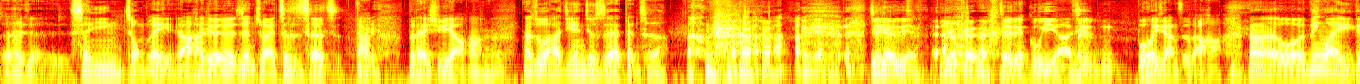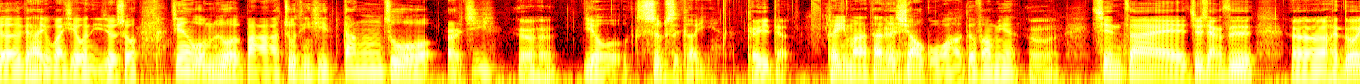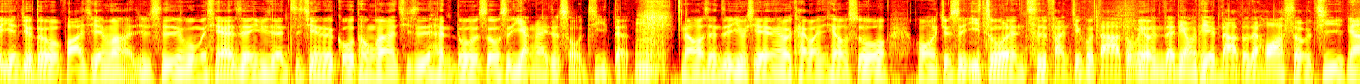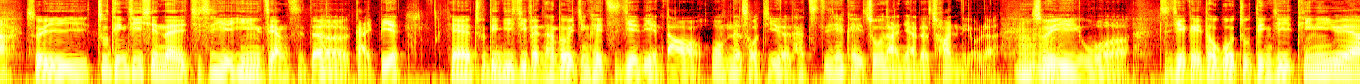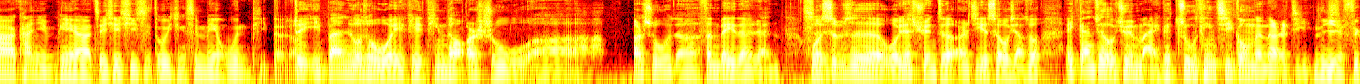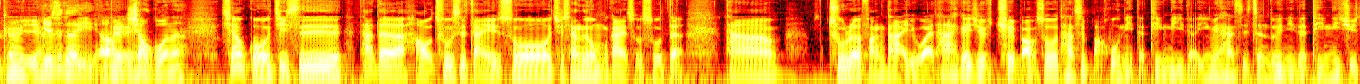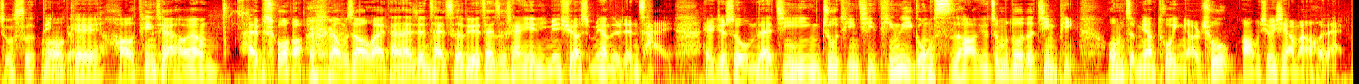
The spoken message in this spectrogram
呃声音种类，然后他就认出来这是车子，对，不太需要啊。那如果他今天就是在等车，这有点有可能，这有点故意啊，其实。不会这样子的哈。那我另外一个跟他有关系的问题就是说，今天我们如果把助听器当做耳机，嗯哼，有是不是可以？可以的。可以吗？它的效果啊，各方面。嗯，现在就像是呃，很多的研究都有发现嘛，就是我们现在人与人之间的沟通啊，其实很多的时候是仰赖着手机的。嗯，然后甚至有些人会开玩笑说，哦，就是一桌人吃饭，结果大家都没有人在聊天，大家都在划手机呀。所以助听器现在其实也因为这样子的改变。现在助听器基本上都已经可以直接连到我们的手机了，它直接可以做蓝牙的串流了。嗯，所以我直接可以透过助听器听音乐啊、看影片啊，这些其实都已经是没有问题的了。对，一般如果说我也可以听到二十五呃。二十五的分贝的人，我是不是我在选择耳机的时候，我想说，哎，干脆我去买一个助听器功能的耳机，也是可以，也是可以啊。效果呢？效果其实它的好处是在于说，就像是我们刚才所说的，它。除了放大以外，它还可以去确保说它是保护你的听力的，因为它是针对你的听力去做设定的。OK，好，听起来好像还不错。那我们稍后回来谈谈人才策略，在这个产业里面需要什么样的人才？还有就是我们在经营助听器听力公司哈，有这么多的竞品，我们怎么样脱颖而出？好，我们休息一下，马上回来。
